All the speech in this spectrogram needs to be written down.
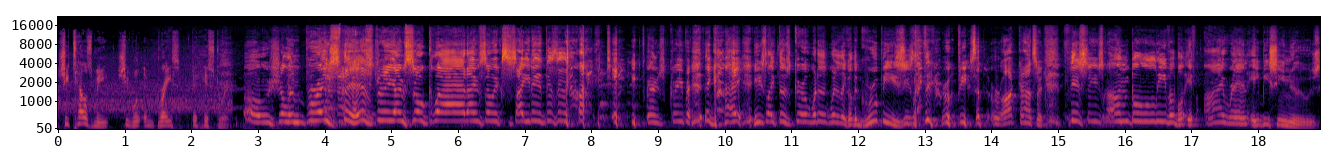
She tells me she will embrace the history. Oh, she'll embrace the history. I'm so glad. I'm so excited. This is like Jeepers Creeper. The guy, he's like those girl. What are, what do they call the groupies? He's like the groupies at the rock concert. This is unbelievable. If I ran ABC News,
